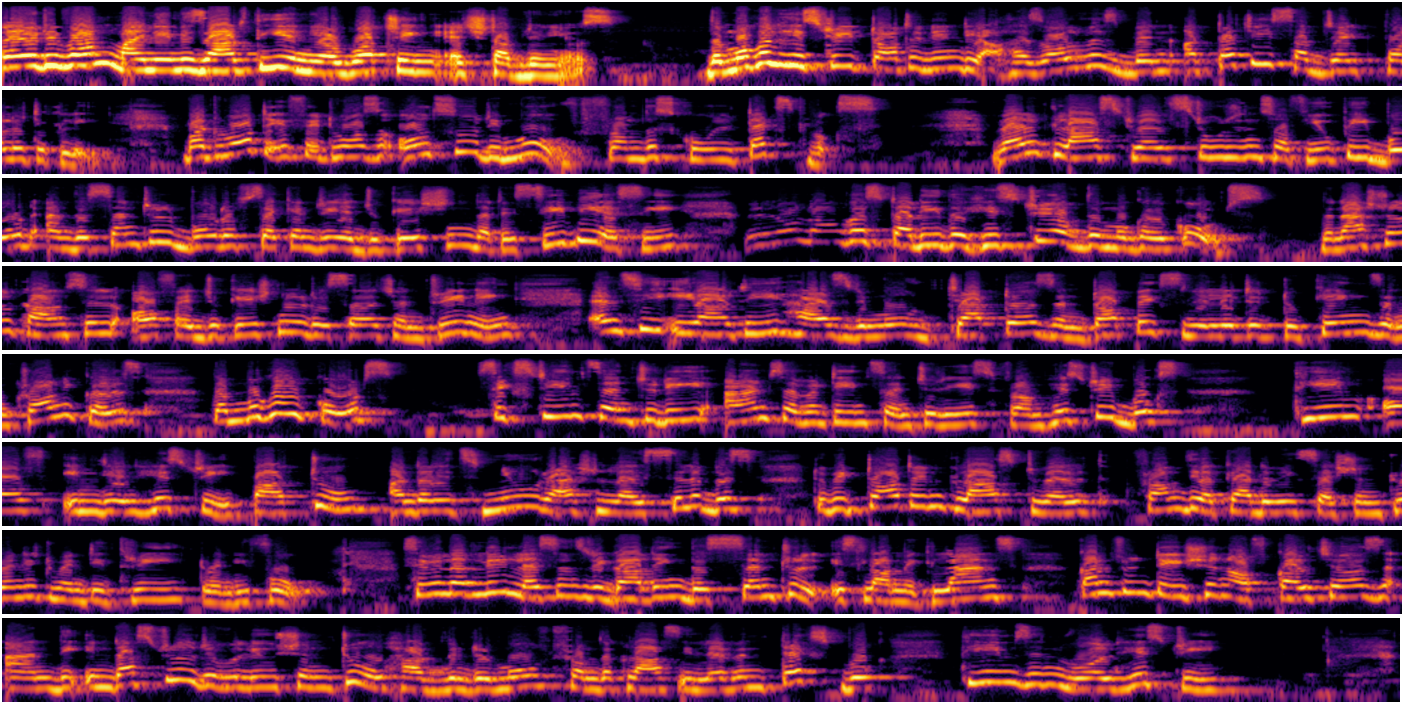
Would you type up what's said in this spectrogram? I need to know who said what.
Speaker 1: Hello everyone, my name is Aarti and you're watching HW News. The Mughal history taught in India has always been a touchy subject politically. But what if it was also removed from the school textbooks? Well, class 12 students of UP Board and the Central Board of Secondary Education, that is CBSE, will no longer study the history of the Mughal courts. The National Council of Educational Research and Training, NCERT, has removed chapters and topics related to kings and chronicles, the Mughal courts, 16th century and 17th centuries from history books Theme of Indian History Part 2 under its new rationalized syllabus to be taught in class 12th from the academic session 2023-24. Similarly, lessons regarding the central Islamic lands, confrontation of cultures and the Industrial Revolution too have been removed from the class 11 textbook Themes in World History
